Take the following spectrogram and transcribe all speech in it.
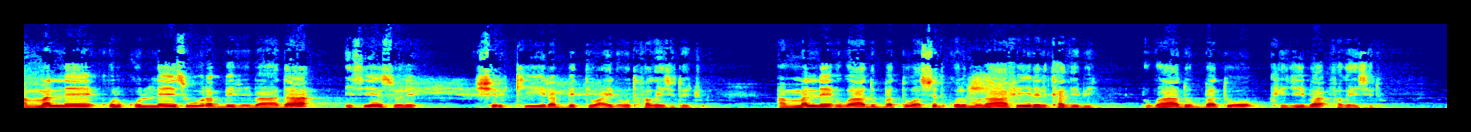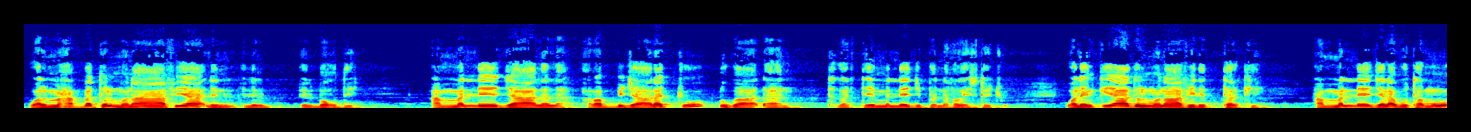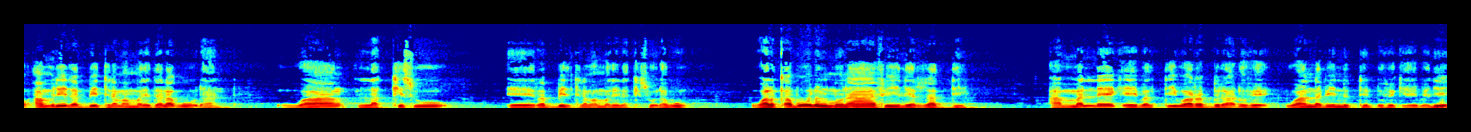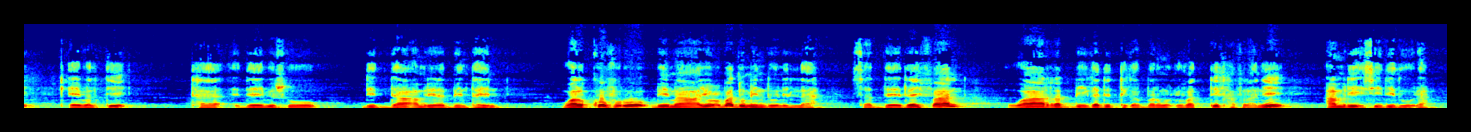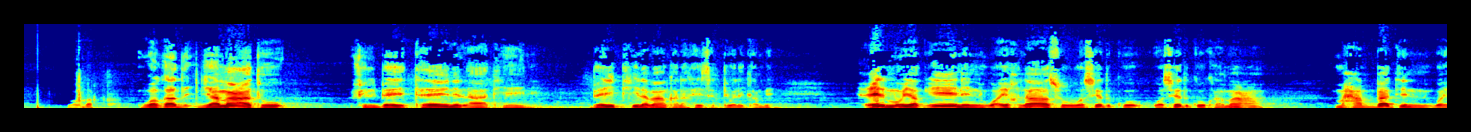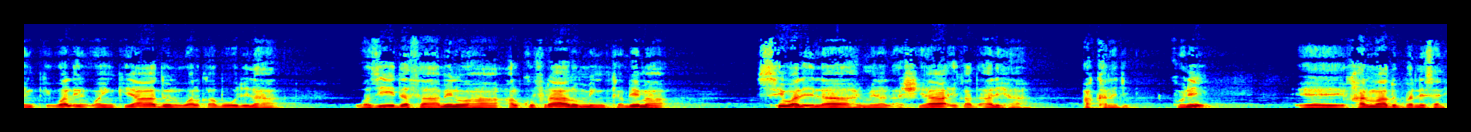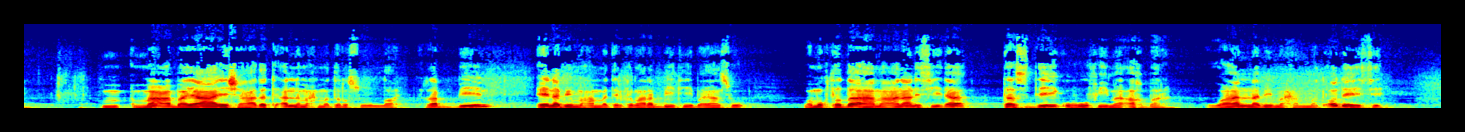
أما اللي ربي في عبادة إسين سني شركي ربي التوعيد أو تفقيسو تجو أما اللي أقا دبتو الصدق المنافي للكذب dhugaa dubbatu kijiba fageessitu walmahabbatu almunaafiya lilbugdi ammallee jaalala rabbi jaalachuu dhugaadhaan tagartee mallee jibbanna fageessitu jechuudha walinqiyaadu almunaafi littarki ammallee jala butamuu amrii rabbiitti nama male dalaguudhaan waan lakkisuu rabbiitti nama male lakkisuu dhabu walqabuulul munaafii lirraddi. Ammallee qeebaltii waan rabbi irraa dhufe waan nabiin nutti hin dhufe qeebalii qeebaltii deebisuu diddaa amrii rabbiin tahin walkufru bimaa yucbadu min duunillaah saddeetayfaan waan rabbii gaditti gabbarmu cufatti kafranii amrii isii diduudha. وقد جمعت في البيتين الآتيين. بيتي لما كان خيستي ولك أمي علم يقين وإخلاص وصدق وصدقك مع محبة وإنقياد والقبول لها. وزيد ثامنها الكفران منك بما سوى الإله من الأشياء قد ألها. أكنج. كوني إيه خرما دب النساني مع بيان شهادة أن محمد رسول الله. ربين إيه نبي محمد الكما ربيتي بيان سوء. ومقتضاها معنا نسيدا تصديقه فيما أخبر. وأن نبي محمد أديسي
